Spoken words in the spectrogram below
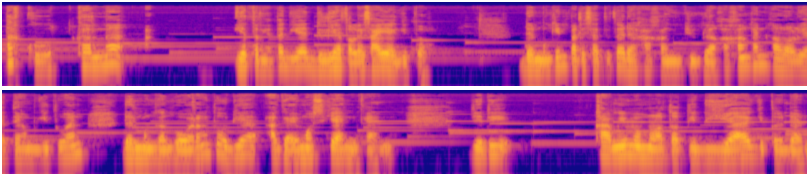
takut karena ya ternyata dia dilihat oleh saya gitu dan mungkin pada saat itu ada kakang juga. Kakang kan kalau lihat yang begituan dan mengganggu orang tuh dia agak emosian kan. Jadi kami memelototi dia gitu dan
